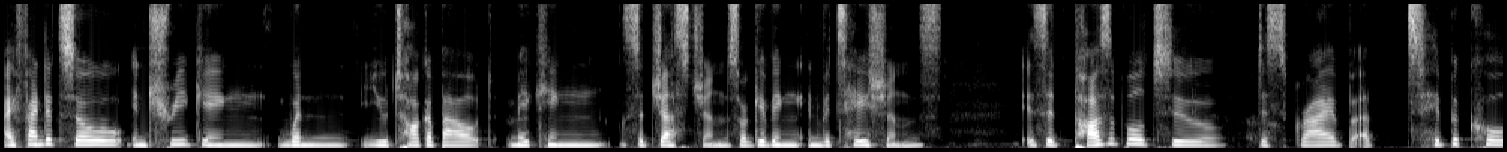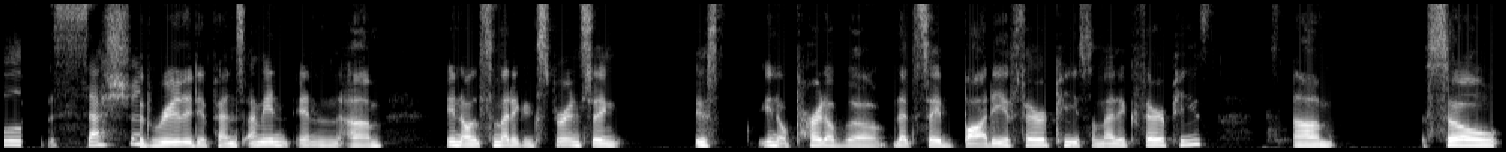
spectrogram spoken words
I find it so intriguing when you talk about making suggestions or giving invitations. Is it possible to describe a typical session? It really depends. I mean, in um, you know, somatic experiencing is you know part of the let's say body therapy, somatic therapies. Um, so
